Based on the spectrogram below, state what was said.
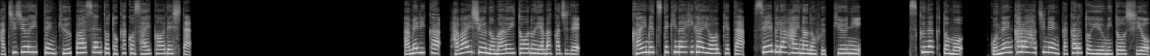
81.9%と過去最高でした。アメリカ・ハワイ州のマウイ島の山火事で、壊滅的な被害を受けた西部ラハイナの復旧に、少なくとも5年から8年かかるという見通しを、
